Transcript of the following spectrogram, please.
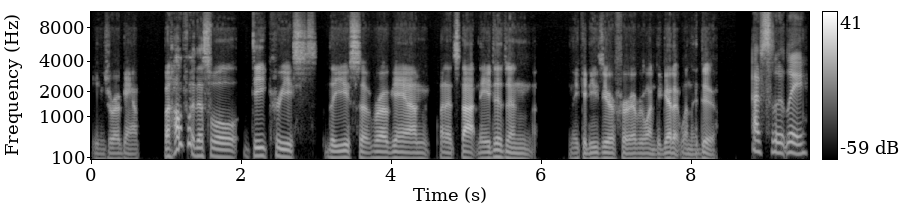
use RhoGAM. But hopefully, this will decrease the use of RhoGAM when it's not needed and make it easier for everyone to get it when they do. Absolutely.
